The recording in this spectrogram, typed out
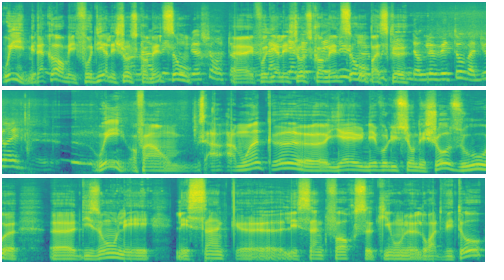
oui, mais d'accord, mais il faut dire les choses comme elles sont. il faut dire les choses comme elles sont, parce Poutine, que Donc le veto va durer. Oui, enfin, on- à, à moins qu'il y ait une évolution des choses où, euh, euh, disons, les, les, cinq, euh, les cinq forces qui ont le droit de veto,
